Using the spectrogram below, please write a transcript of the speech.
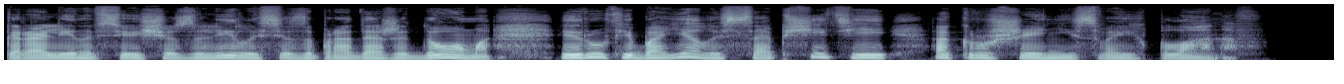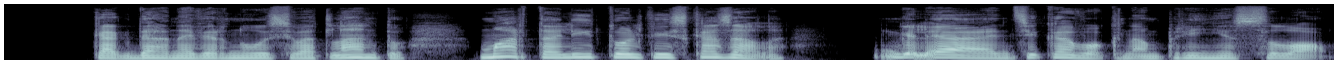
Каролина все еще злилась из-за продажи дома, и Руфи боялась сообщить ей о крушении своих планов. Когда она вернулась в Атланту, Марта Ли только и сказала «Гляньте, кого к нам принесло».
